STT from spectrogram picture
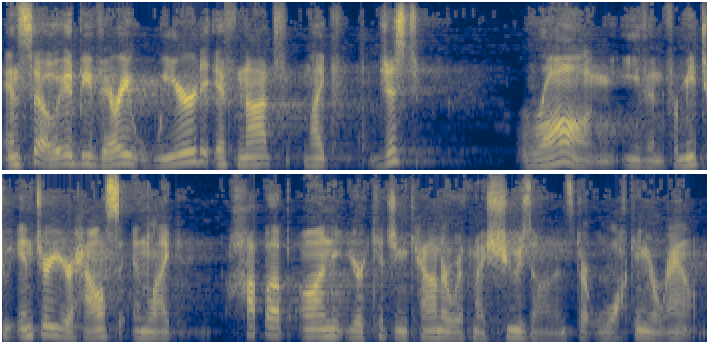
And so it'd be very weird, if not like just wrong, even, for me to enter your house and like hop up on your kitchen counter with my shoes on and start walking around.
